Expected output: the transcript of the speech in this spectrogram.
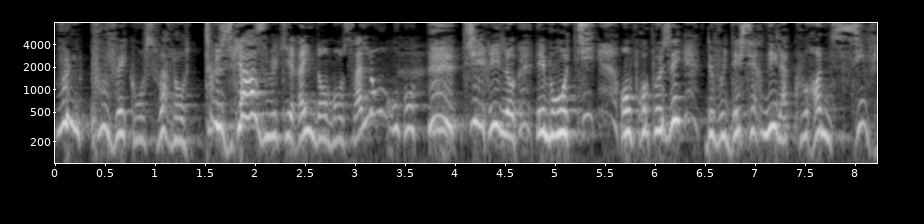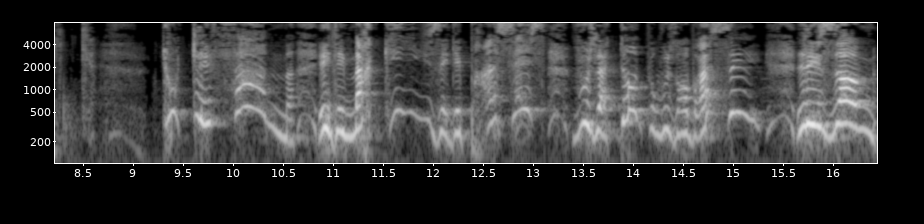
vous, ne pouvez concevoir l'enthousiasme qui règne dans mon salon. Cyril et Monty ont proposé de vous décerner la couronne civique. Toutes les femmes, et des marquises et des princesses, vous attendent pour vous embrasser. Les hommes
